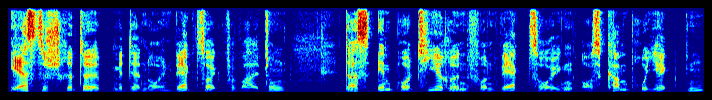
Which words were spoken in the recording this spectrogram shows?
Erste Schritte mit der neuen Werkzeugverwaltung das Importieren von Werkzeugen aus CAM-Projekten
